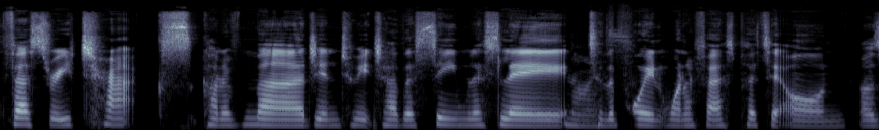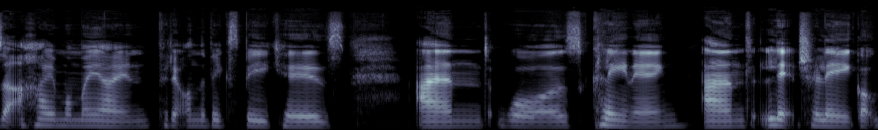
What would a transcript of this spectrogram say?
The first three tracks kind of merge into each other seamlessly to the point when I first put it on. I was at home on my own, put it on the big speakers and was cleaning and literally got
